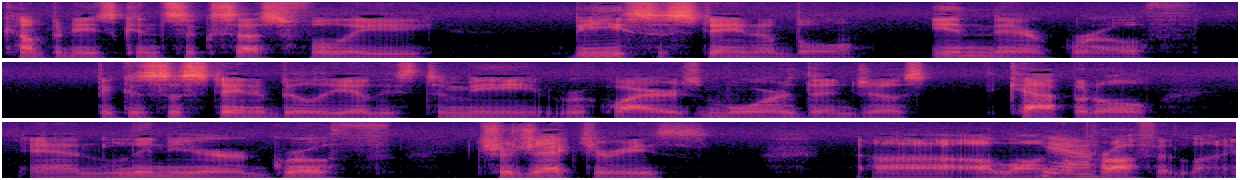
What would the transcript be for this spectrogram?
companies can successfully be sustainable in their growth because sustainability, at least to me, requires more than just capital and linear growth trajectories uh, along Yeah. the profit line.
